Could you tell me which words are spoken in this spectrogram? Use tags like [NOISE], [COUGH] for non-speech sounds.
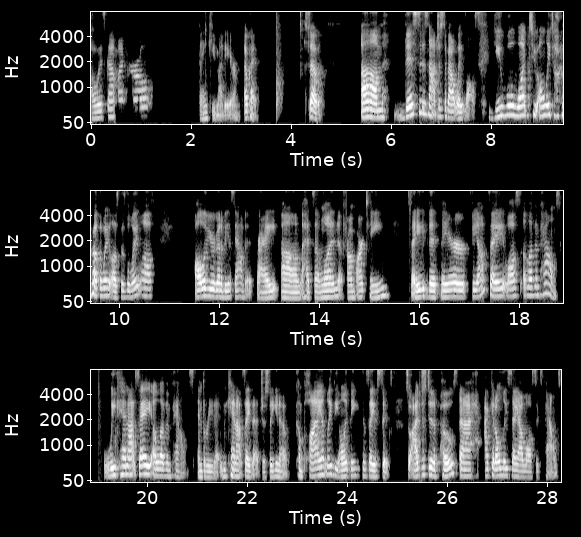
Always got my girl. Thank you, my dear. Okay. So, um, this is not just about weight loss. You will want to only [LAUGHS] talk about the weight loss because the weight loss, all of you are going to be astounded, right? Um, I had someone from our team say that their fiance lost 11 pounds. We cannot say 11 pounds in three days. We cannot say that, just so you know. Compliantly, the only thing you can say is six. So I just did a post and I, I could only say I lost six pounds.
